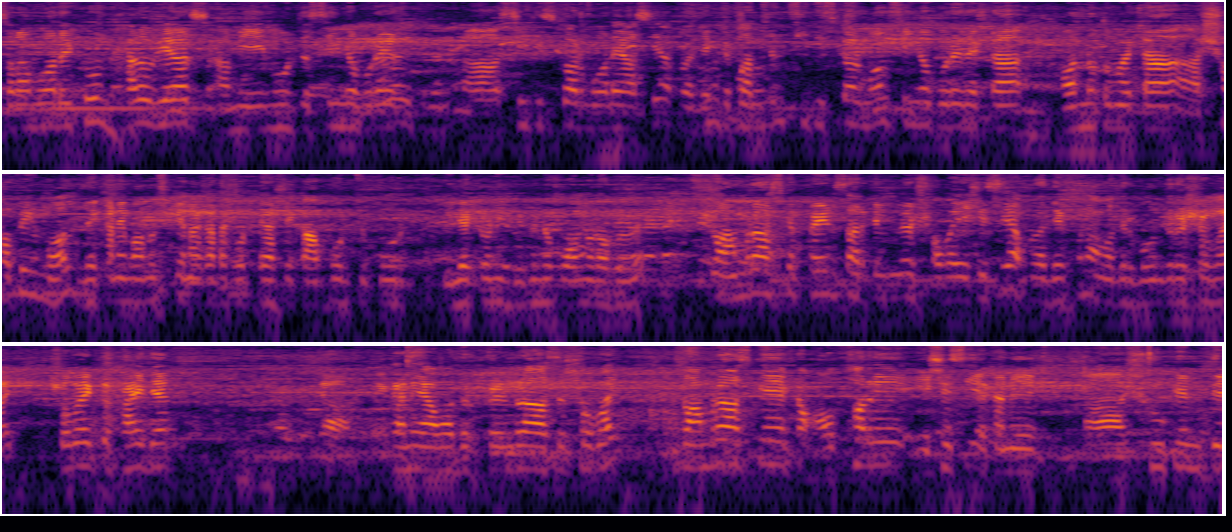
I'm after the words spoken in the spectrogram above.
আসসালামু আলাইকুম। হ্যালো ভিয়ার্স আমি এই মুহূর্তে সিঙ্গাপুরের সিটি স্কোয়ার মলে আছি। আপনারা দেখতে পাচ্ছেন সিটি স্কোয়ার মল সিঙ্গাপুরের একটা অন্যতম একটা শপিং মল যেখানে মানুষ কেনাকাটা করতে আসে, কাপড় চোপড় ইলেকট্রনিক বিভিন্ন পণ্য রকমের। তো আমরা আজকে ফ্রেন্ড সার্কেলের সবাই এসেছি। আপনারা দেখুন আমাদের বন্ধুরা সবাই। সবাই একটু খাই দেন এখানে আমাদের ফ্রেন্ডরা আছে সবাই। তো আমরা আজকে একটা অফারে এসেছি। এখানে শু কিনতে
